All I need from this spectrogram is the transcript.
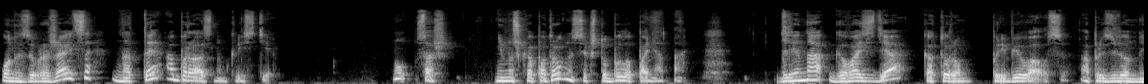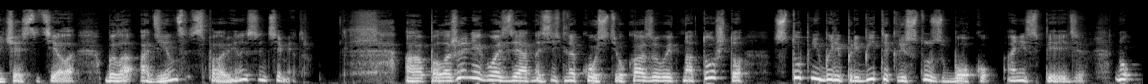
он изображается на Т-образном кресте. Ну, Саш, немножко о подробностях, чтобы было понятно. Длина гвоздя, которым прибивался определенные части тела, была 11,5 сантиметров. А положение гвоздя относительно кости указывает на то, что ступни были прибиты к кресту сбоку, а не спереди. Ну,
